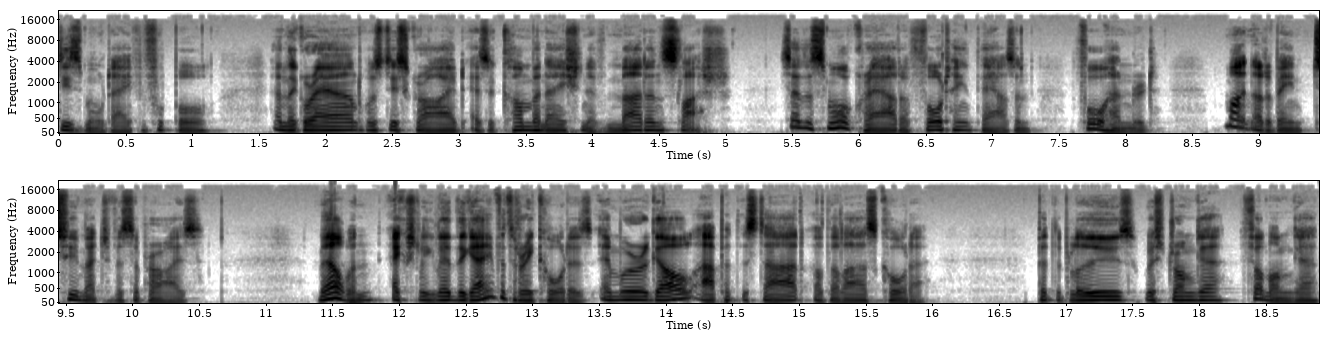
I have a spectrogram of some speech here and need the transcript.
dismal day for football, and the ground was described as a combination of mud and slush, so the small crowd of 14,400 might not have been too much of a surprise. Melbourne actually led the game for three quarters and were a goal up at the start of the last quarter. But the Blues were stronger for longer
